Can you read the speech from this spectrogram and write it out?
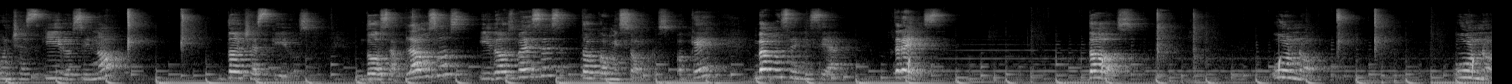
un chasquido, sino dos chasquidos. Dos aplausos y dos veces toco mis hombros, ¿ok? Vamos a iniciar. Tres, dos, uno, uno,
